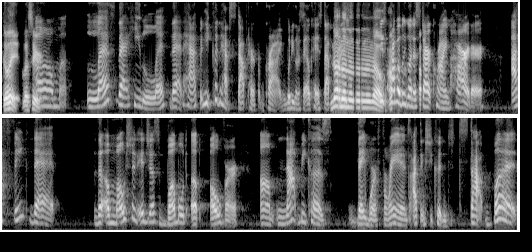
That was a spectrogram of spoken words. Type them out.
go ahead. Let's hear. It. Um, less that he let that happen. He couldn't have stopped her from crying. What are you going to say? Okay, stop. No, no, no, no, no, no. He's probably going to start crying harder. I think that the emotion it just bubbled up over um not because they were friends, I think she couldn't stop. But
